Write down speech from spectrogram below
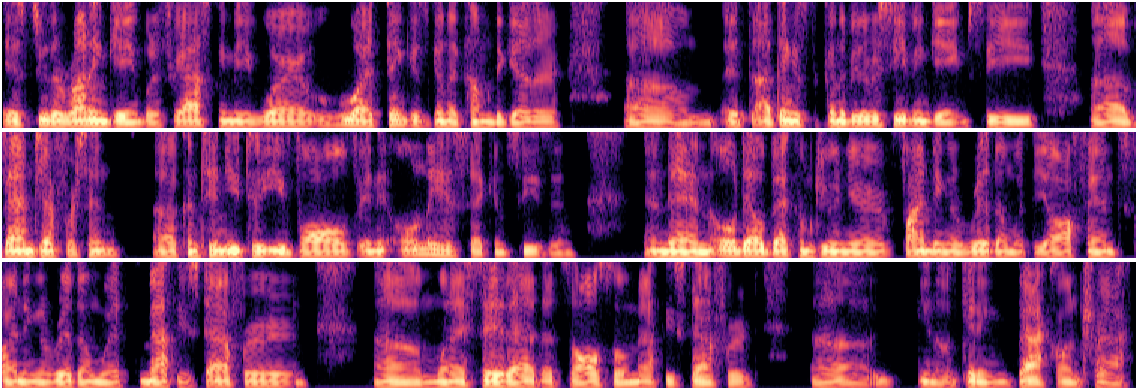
is through the running game. But if you're asking me where who I think is going to come together, um, it I think it's going to be the receiving game. See uh, Van Jefferson uh, continue to evolve in only his second season. And then Odell Beckham Jr. finding a rhythm with the offense, finding a rhythm with Matthew Stafford. Um, when I say that, that's also Matthew Stafford, uh, you know, getting back on track.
